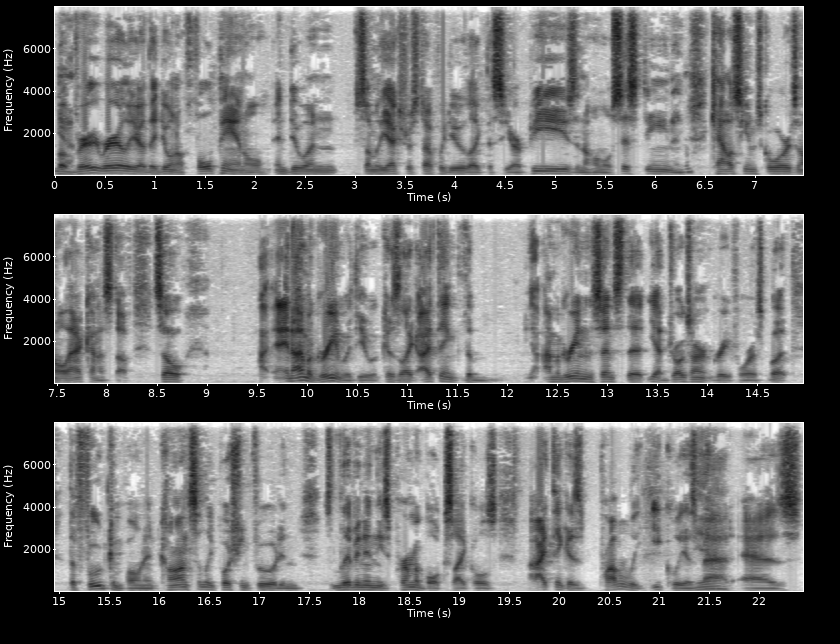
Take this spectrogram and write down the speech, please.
But yeah. very rarely are they doing a full panel and doing some of the extra stuff we do, like the CRPs and the homocysteine and mm-hmm. calcium scores and all that kind of stuff. So, and I'm agreeing with you because like I think the I'm agreeing in the sense that yeah, drugs aren't great for us, but the food component, constantly pushing food and living in these permabulk cycles, I think is probably equally as yeah. bad as.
